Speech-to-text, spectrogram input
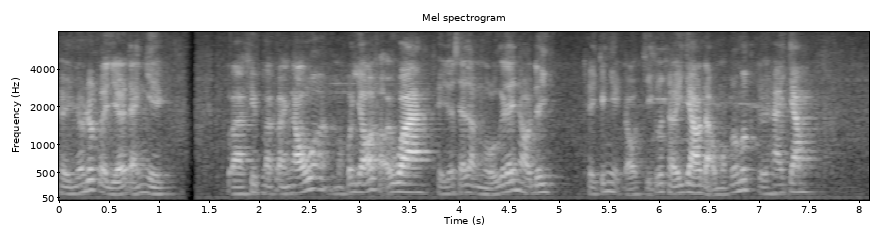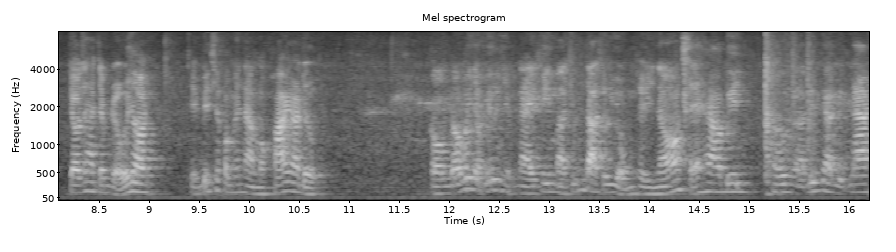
thì nó rất là dễ tản nhiệt. Và khi mà bạn nấu á, mà có gió thổi qua thì nó sẽ làm nguội cái đáy nồi đi. Thì cái nhiệt độ chỉ có thể dao động một cái mức từ 200 cho tới hai trăm rưỡi thôi thì bếp sẽ không thể nào mà khóa ra được. Còn đối với dòng bếp Nhật này khi mà chúng ta sử dụng thì nó sẽ hao pin hơn là bếp ga Việt Nam.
